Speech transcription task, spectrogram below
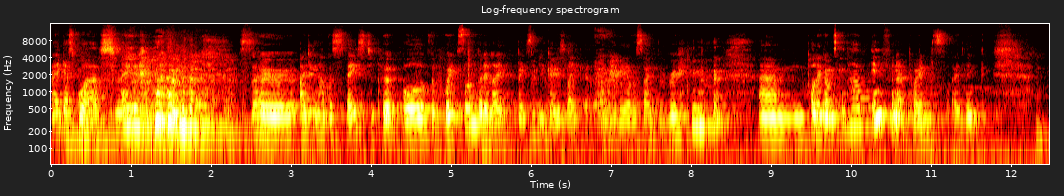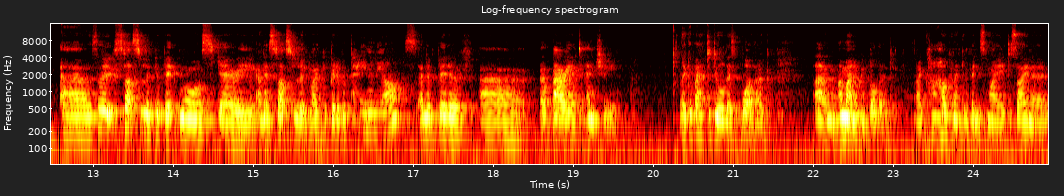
And guess worse, right? so I didn't have the space to put all of the points on, but it like basically goes like over the other side of the room. um, polygons can have infinite points, I think. Uh, so it starts to look a bit more scary and it starts to look like a bit of a pain in the ass and a bit of uh, a barrier to entry. Like if I have to do all this work, um, I might not be bothered. Like how can I convince my designer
